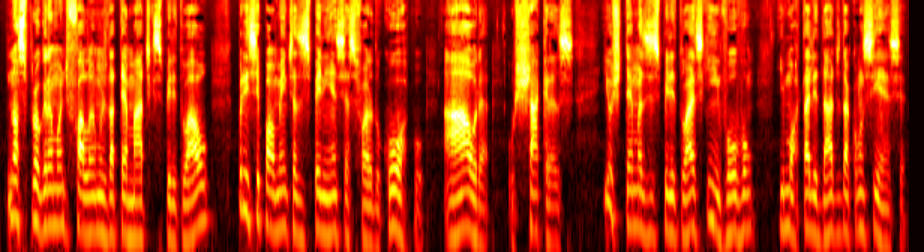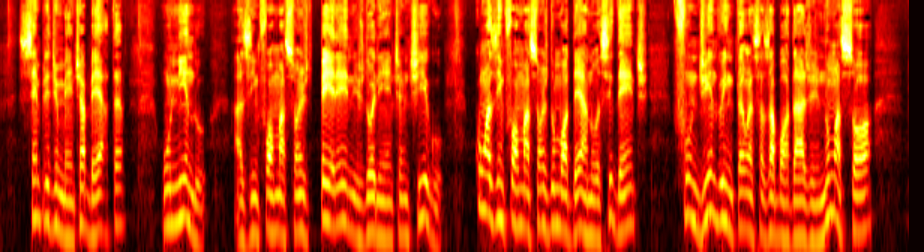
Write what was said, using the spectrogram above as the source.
Nosso programa onde falamos da temática espiritual, principalmente as experiências fora do corpo, a aura, os chakras e os temas espirituais que envolvam imortalidade da consciência, sempre de mente aberta, unindo as informações perenes do Oriente Antigo com as informações do moderno Ocidente, fundindo então essas abordagens numa só,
